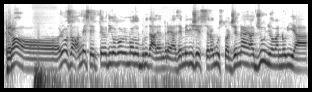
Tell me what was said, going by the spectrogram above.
però non lo so a me se te lo dico proprio in modo brutale Andrea se mi dicessero Augusto a, gennaio, a giugno vanno via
